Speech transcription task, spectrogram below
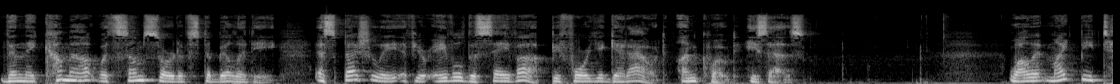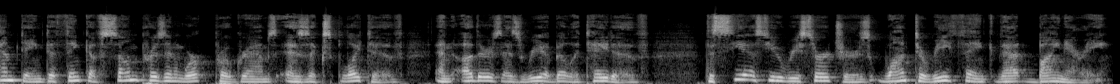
then they come out with some sort of stability, especially if you're able to save up before you get out, unquote, he says. While it might be tempting to think of some prison work programs as exploitive and others as rehabilitative, the CSU researchers want to rethink that binary.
